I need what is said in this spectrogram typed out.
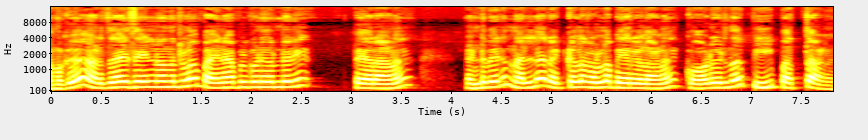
നമുക്ക് അടുത്തതായി സെയിലിന് വന്നിട്ടുള്ള പൈനാപ്പിൾ കൊണിയറിന്റെ ഒരു പേരാണ്. രണ്ടുപേരും നല്ല റെഡ് കളറുള്ള പേരുകളാണ്. കോഡ് വരുന്നത് പി പത്താണ്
